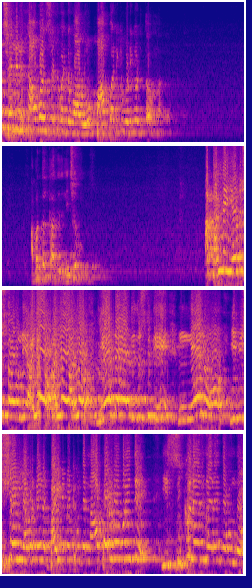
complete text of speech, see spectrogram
చెల్లెలు కావాల్సినటువంటి వారు పాపానికి ఒడిగడుతూ ఉన్నారు. అబద్ధం కాదు ఇది నిజం. తల్లి ఏడుస్తా ఉంది. అయ్యో అయ్యో అయ్యో ఏంటయ్యా దుస్థితి నేను ఈ విషయాన్ని ఎవరికైనా బయట పెట్టుకుంటే నా పరువే పోయింది. ఈ సిగ్గు లేనిది ఏదైతే ఉందో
